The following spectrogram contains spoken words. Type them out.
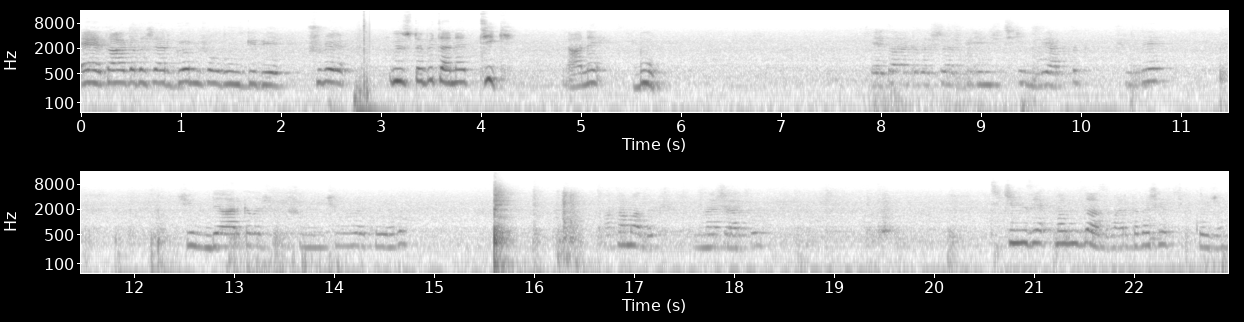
Evet arkadaşlar görmüş olduğunuz gibi şuraya üstte bir tane tik. Yani bu. Evet arkadaşlar birinci tikimizi yaptık. Şimdi Şimdi arkadaşlar şunu için buraya koyalım. Atamadık. Buna çarpı. Tikimizi yapmamız lazım arkadaşlar. Tik koyacağım.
